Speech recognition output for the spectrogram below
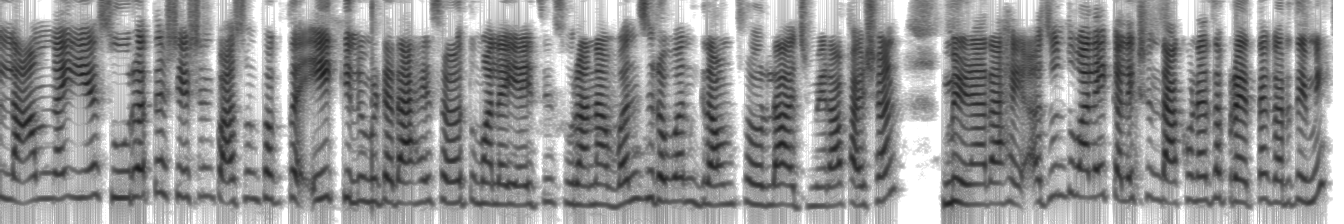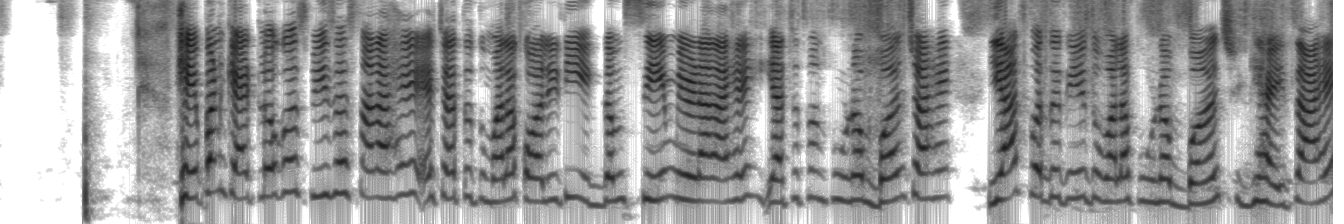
लांब नाहीये. सुरत स्टेशनपासून फक्त एक किलोमीटर आहे. सरळ तुम्हाला यायचे Surana one zero one ground फ्लोअरला अजमेरा फॅशन मिळणार आहे. अजून तुम्हाला एक कलेक्शन दाखवण्याचा प्रयत्न करते मी. हे पण कॅटलॉगच पीस असणार आहे. याच्यात तुम्हाला क्वालिटी एकदम सेम मिळणार आहे. याच्यात पण पूर्ण बंच आहे. याच पद्धतीने तुम्हाला पूर्ण बंच घ्यायचा आहे.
